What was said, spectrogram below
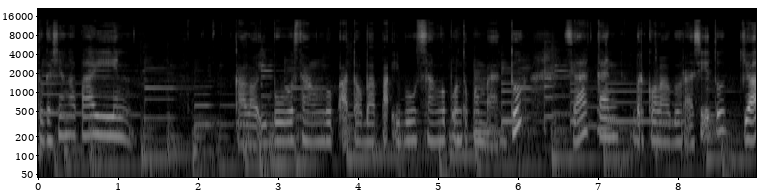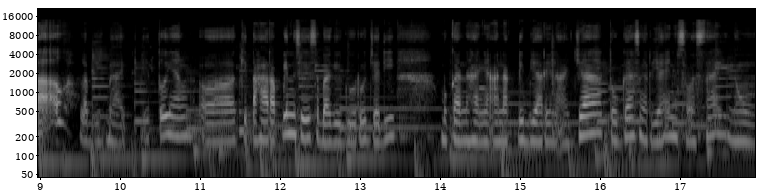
Tugasnya ngapain? Kalau ibu sanggup atau bapak ibu sanggup untuk membantu, silakan berkolaborasi itu jauh lebih baik. Itu yang uh, kita harapin sih sebagai guru. Jadi bukan hanya anak dibiarin aja tugas ngerjain selesai, no,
